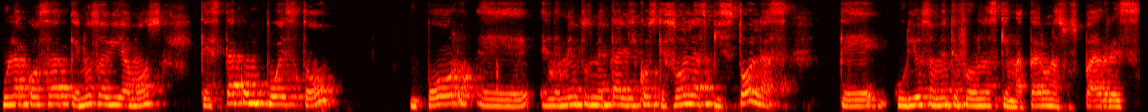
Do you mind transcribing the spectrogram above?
una cosa que no sabíamos, que está compuesto por eh, elementos metálicos que son las pistolas, que curiosamente fueron las que mataron a sus padres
